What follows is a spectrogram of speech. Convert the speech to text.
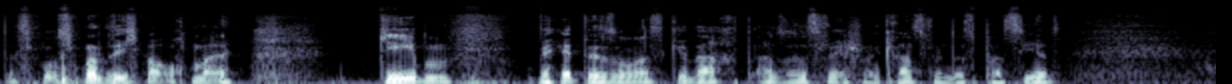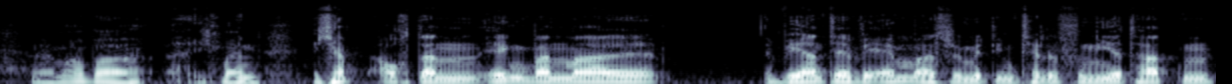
das muss man sich auch mal geben. Wer hätte sowas gedacht? Also das wäre schon krass, wenn das passiert. Ähm, aber ich meine, ich habe auch dann irgendwann mal während der WM, als wir mit ihm telefoniert hatten,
